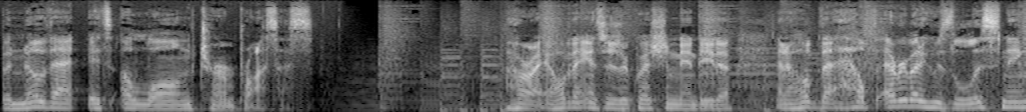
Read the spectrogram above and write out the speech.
but know that it's a long term process. All right, I hope that answers your question, Nandita, and I hope that helped everybody who's listening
